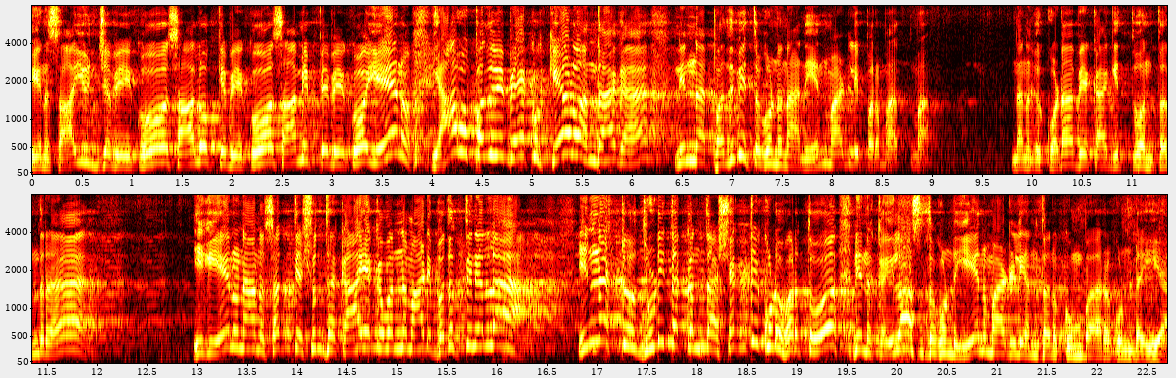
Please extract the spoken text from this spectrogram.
ಏನು ಸಾಯುಜ್ಯ ಬೇಕೋ, ಸಾಲೋಕ್ಯ ಬೇಕೋ, ಸಾಮೀಪ್ಯ ಬೇಕೋ, ಏನು ಯಾವ ಪದವಿ ಬೇಕು ಕೇಳು ಅಂದಾಗ ನಿನ್ನ ಪದವಿ ತಗೊಂಡು ನಾನು ಏನು ಮಾಡಲಿ ಪರಮಾತ್ಮ? ನನಗೆ ಕೊಡಬೇಕಾಗಿತ್ತು ಅಂತಂದ್ರೆ ಈಗ ಏನು ನಾನು ಸತ್ಯ ಶುದ್ಧ ಕಾಯಕವನ್ನು ಮಾಡಿ ಬದುಕ್ತೀನಲ್ಲ? ಇನ್ನಷ್ಟು ದುಡಿತಕ್ಕಂಥ ಶಕ್ತಿ ಕೊಡು ಹೊರತು ನಿನ್ನ ಕೈಲಾಸ ತಗೊಂಡು ಏನು ಮಾಡಲಿ ಅಂತನು ಕುಂಬಾರ ಗುಂಡಯ್ಯ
